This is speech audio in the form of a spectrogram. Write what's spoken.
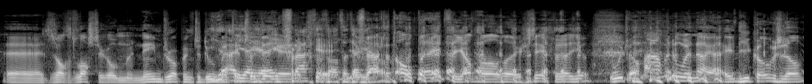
het is altijd lastig om een name dropping te doen ja, met dit ja, soort ja, dingen. Ik vraag dat altijd aan jou. het altijd. Je had wel gezegd, je moet wel namen noemen. Nou ja, hier komen ze dan.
